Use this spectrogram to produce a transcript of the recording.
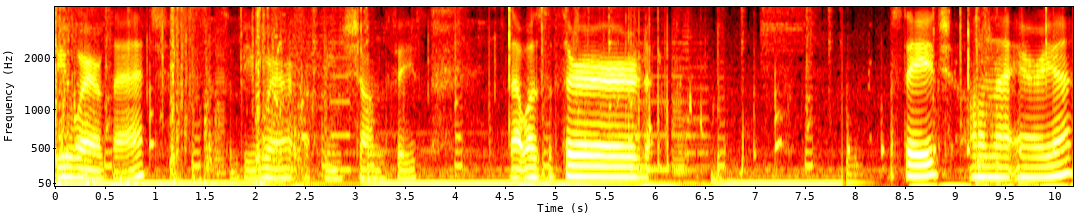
be aware of that. So beware of being shot in the face. That was the third stage on that area.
